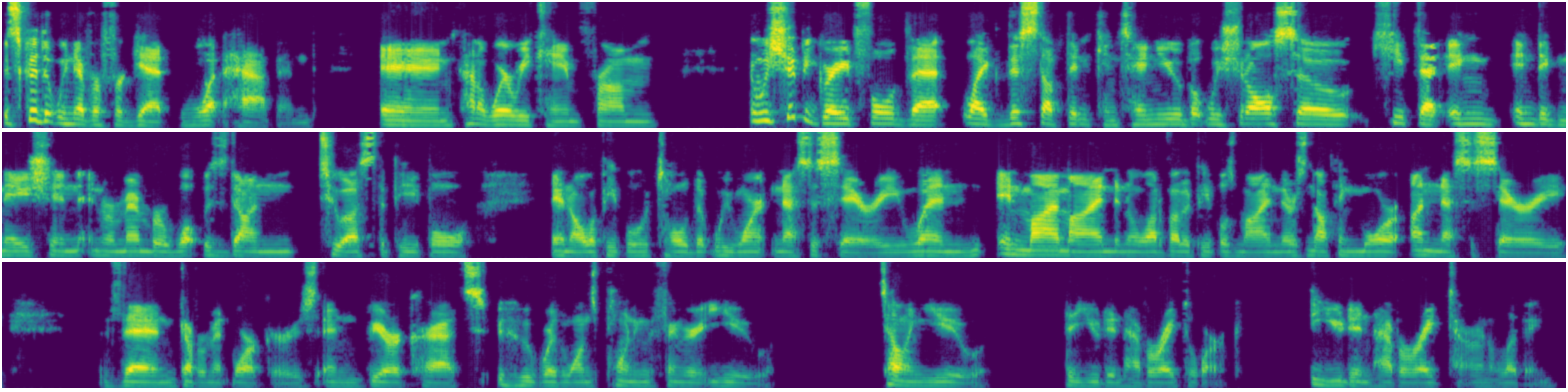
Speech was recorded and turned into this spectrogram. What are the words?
it's good that we never forget what happened and kind of where we came from. And we should be grateful that like this stuff didn't continue but we should also keep that in- indignation and remember what was done to us the people and all the people who told that we weren't necessary when in my mind and a lot of other people's mind there's nothing more unnecessary than government workers and bureaucrats who were the ones pointing the finger at you telling you that you didn't have a right to work you didn't have a right to earn a living,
